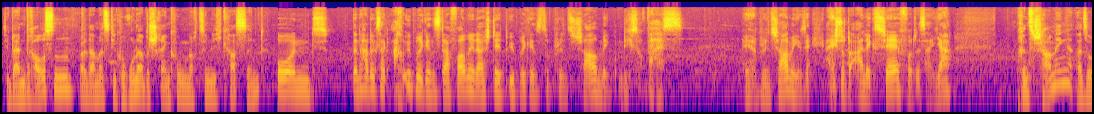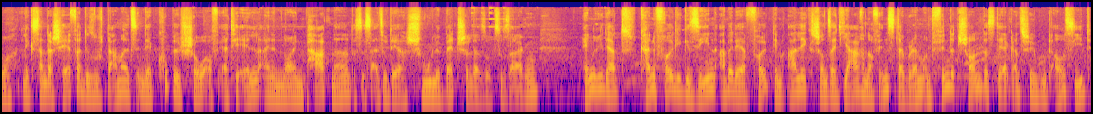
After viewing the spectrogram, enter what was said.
Sie bleiben draußen, weil damals die Corona-Beschränkungen noch ziemlich krass sind. Und dann hat er gesagt, ach übrigens, da vorne, da steht übrigens der Prince Charming. Und ich so, was? Ja, Prince Charming. Ja, ist doch der Alex Schäfer. Das sagt, ja. Prinz Charming, also Alexander Schäfer, der sucht damals in der Kuppelshow auf RTL einen neuen Partner. Das ist also der schwule Bachelor sozusagen. Henry, der hat keine Folge gesehen, aber der folgt dem Alex schon seit Jahren auf Instagram und findet schon, dass der ganz schön gut aussieht.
